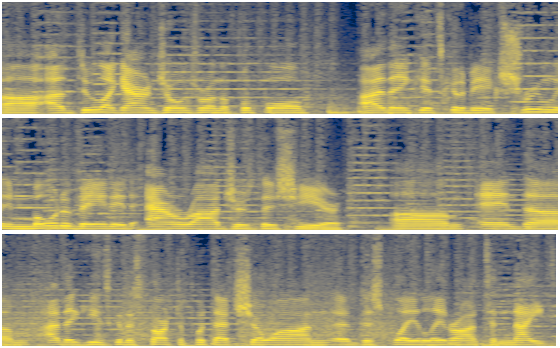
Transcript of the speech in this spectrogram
Uh, I do like Aaron Jones run the football. I think it's going to be extremely motivated Aaron Rodgers this year. Um, and um, I think he's going to start to put that show on uh, display later on tonight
